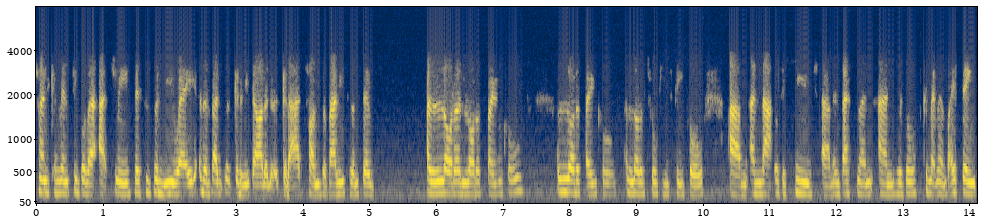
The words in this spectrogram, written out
trying to convince people that actually this is the new way an event was going to be done and it was going to add tons of value to them. So a lot, a lot of phone calls, a lot of phone calls, a lot of talking to people, um, and that was a huge um, investment and resource commitment. But I think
